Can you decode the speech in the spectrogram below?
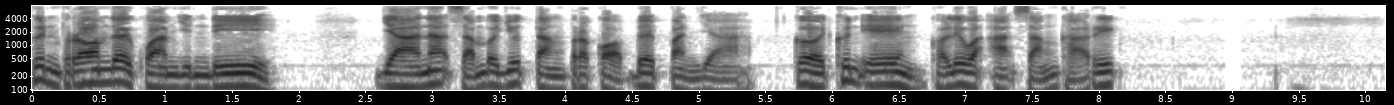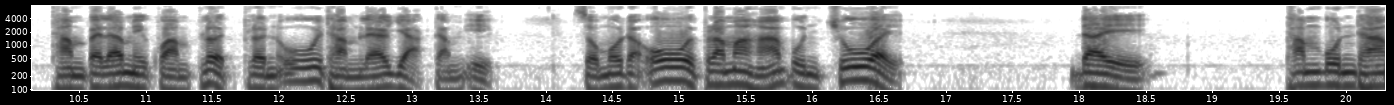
ขึ้นพร้อมด้วยความยินดีญาณสัมปยุตตังประกอบด้วยปัญญา เกิดขึ้นเองเขาเรียกว่าอสังขาริก ทำไปแล้วมีความเพลิดเพลินโอ้ยทำแล้วอยากทำอีก สมมติว่าโอ้ยพระมหาบุญช่วย ได้ทำบุญทาง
